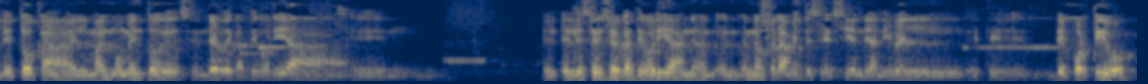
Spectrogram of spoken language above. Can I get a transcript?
le toca el mal momento de descender de categoría, el, descenso de categoría no, solamente se desciende a nivel este, deportivo,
